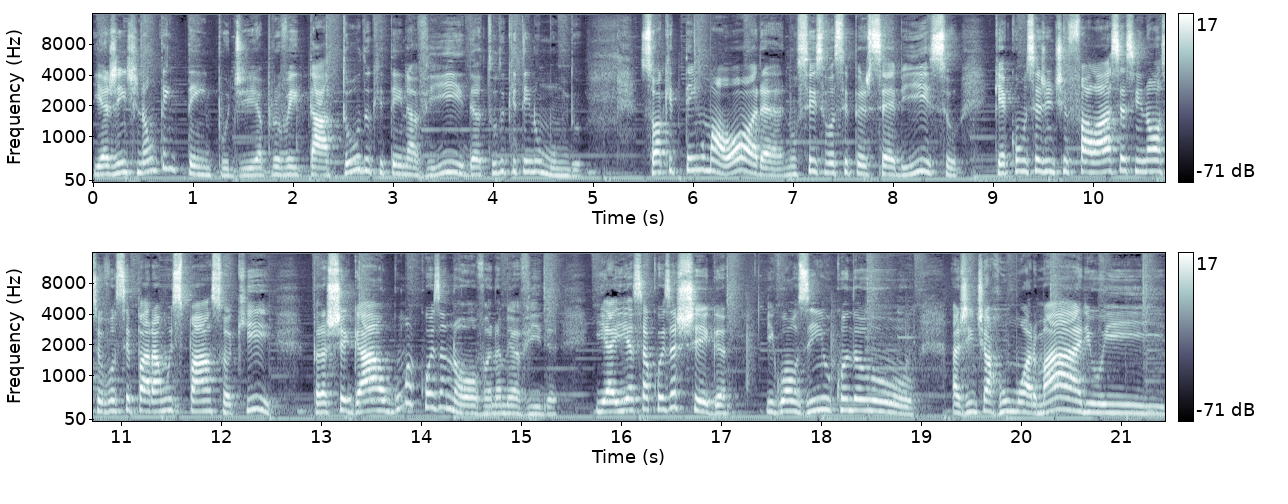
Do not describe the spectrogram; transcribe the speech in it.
E a gente não tem tempo de aproveitar tudo que tem na vida, tudo que tem no mundo. Só que tem uma hora, não sei se você percebe isso, que é como se a gente falasse assim: nossa, eu vou separar um espaço aqui para chegar alguma coisa nova na minha vida. E aí essa coisa chega, igualzinho quando a gente arruma o armário e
